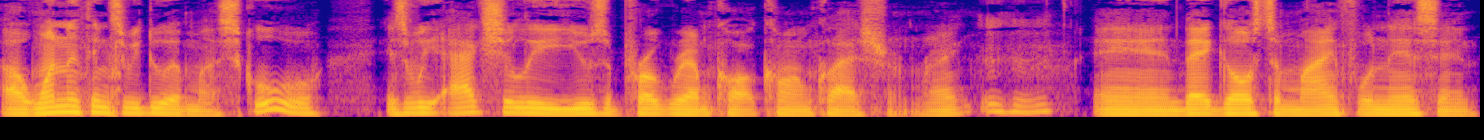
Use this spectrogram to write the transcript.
Uh, one of the things we do at my school is we actually use a program called Calm Classroom, right? Mm-hmm. And that goes to mindfulness. And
